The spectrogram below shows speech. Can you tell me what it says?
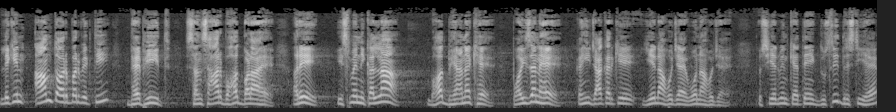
लेकिन आमतौर पर व्यक्ति भयभीत संसार बहुत बड़ा है। अरे, इसमें निकलना बहुत भयानक है पॉइजन है। कहीं जाकर के ये ना हो जाए, वो ना हो जाए। तो शेयरविंद कहते हैं, एक दूसरी दृष्टि है,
